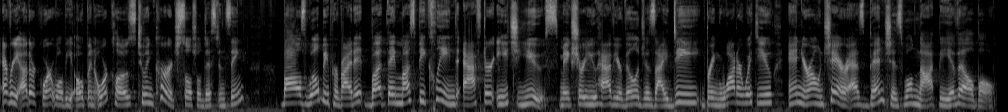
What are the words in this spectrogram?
Every other court will be open or closed to encourage social distancing. Balls will be provided, but they must be cleaned after each use. Make sure you have your village's ID, bring water with you, and your own chair as benches will not be available.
